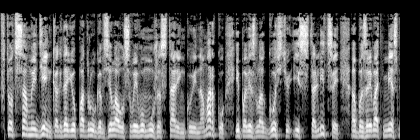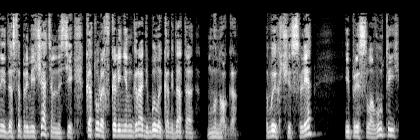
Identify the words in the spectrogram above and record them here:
В тот самый день, когда ее подруга взяла у своего мужа старенькую иномарку и повезла гостю из столицы обозревать местные достопримечательности, которых в Калининграде было когда-то много. В их числе и пресловутый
